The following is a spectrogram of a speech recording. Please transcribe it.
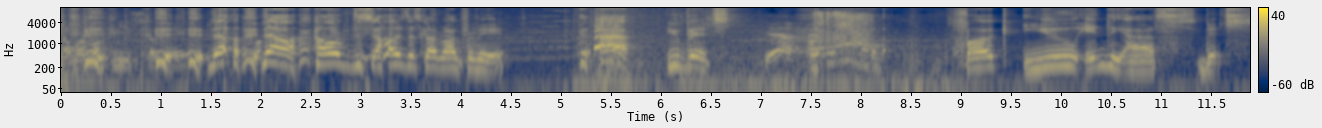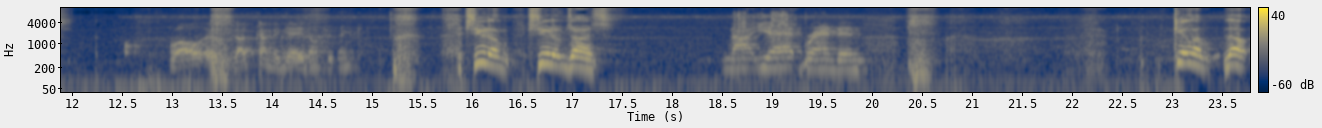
No more monkeys, okay? No, no. How is this? How is this gone wrong for me? Ah, you bitch. Yeah. wow! Fuck you in the ass, bitch. Well, that's kind of gay, don't you think? Shoot him! Shoot him, Josh! Not yet, Brandon. Kill him! No!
